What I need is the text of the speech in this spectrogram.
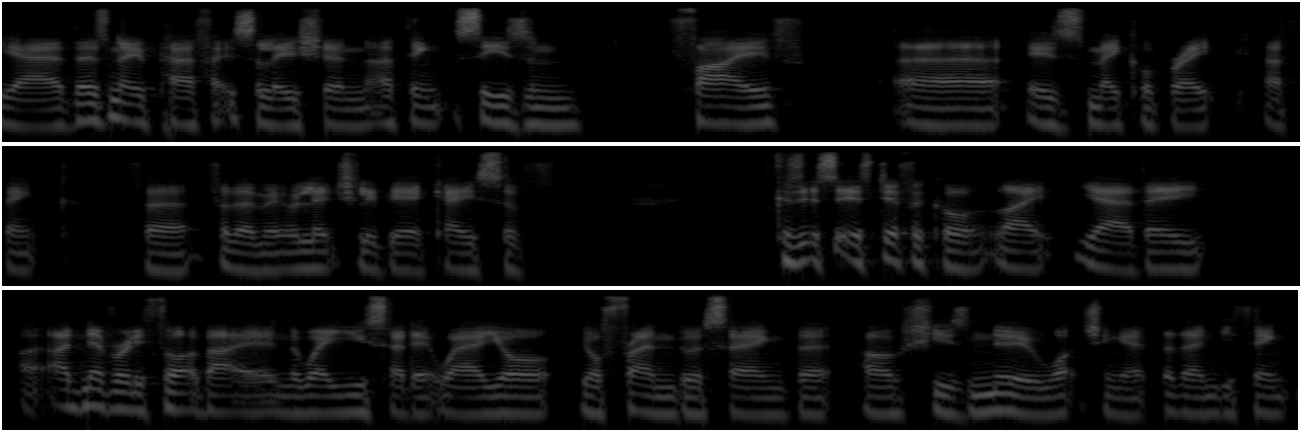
yeah, there's no perfect solution. I think season five uh, is make or break. I think for for them, it will literally be a case of because it's it's difficult. Like, yeah, they I'd never really thought about it in the way you said it, where your your friend was saying that oh she's new watching it, but then you think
